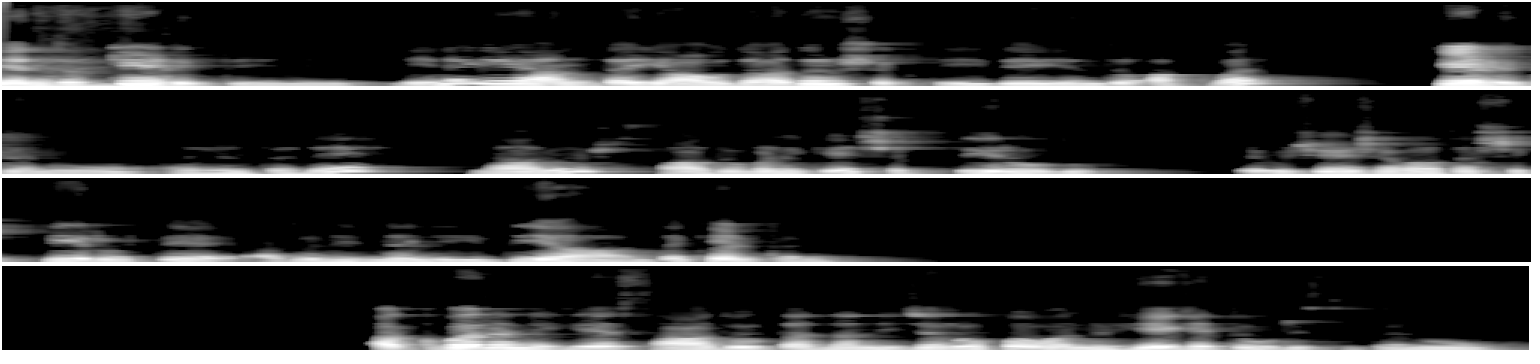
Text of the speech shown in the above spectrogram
ಎಂದು ಕೇಳಿದ್ದೇನೆ. ನಿನಗೆ ಅಂತ ಯಾವುದಾದರೂ ಶಕ್ತಿ ಇದೆ ಎಂದು ಅಕ್ಬರ್ ಕೇಳಿದನು. ಹೇಳ್ತಾನೆ, ನಾನು ಸಾಧುಗಳಿಗೆ ಶಕ್ತಿ ಇರೋದು, ವಿಶೇಷವಾದ ಶಕ್ತಿ ಇರುತ್ತೆ, ಅದು ನಿನ್ನಲ್ಲಿ ಇದೆಯಾ? ಅಂತ ಕೇಳ್ತಾನೆ. ಅಕ್ಬರನಿಗೆ ಸಾಧು ತನ್ನ ನಿಜರೂಪವನ್ನು ಹೇಗೆ ತೋರಿಸಿದನು?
